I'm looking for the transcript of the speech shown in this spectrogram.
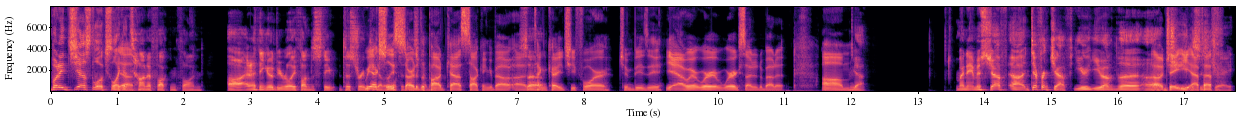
but it just looks like Yeah. a ton of fucking fun uh and i think it would be really fun to stay to stream We actually once it does started the podcast talking about uh, So- Tenkaichi 4 Jimbizi. Yeah, we're we're we're excited about it. Um, yeah my name is jeff uh different jeff you you have the uh Oh, G, this is J-E-F-F? J.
